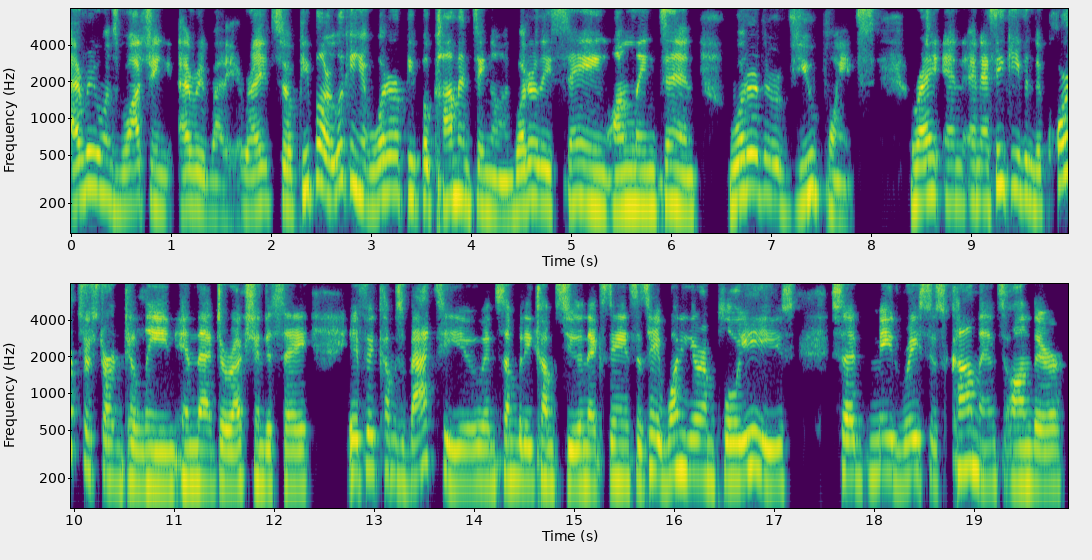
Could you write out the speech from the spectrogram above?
everyone's watching everybody, right? So people are looking at what are people commenting on? What are they saying on LinkedIn? What are their viewpoints? right and and i think even the courts are starting to lean in that direction to say if it comes back to you and somebody comes to you the next day and says hey one of your employees said made racist comments on their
